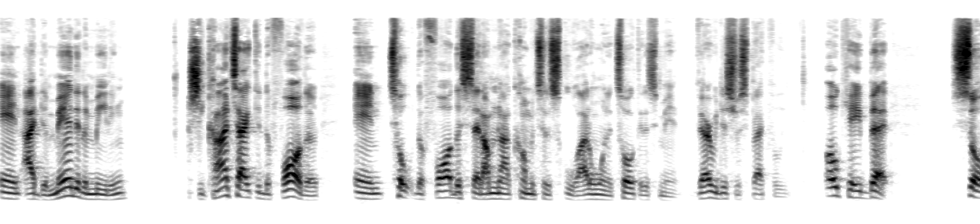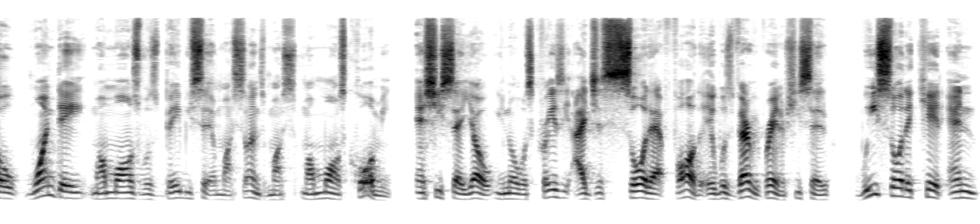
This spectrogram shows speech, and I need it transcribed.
And I demanded a meeting. She contacted the father and told the father said, I'm not coming to the school. I don't want to talk to this man. Very disrespectfully. Okay, bet. So one day, my mom's was babysitting my sons. My, my mom's called me and she said, Yo, you know what's crazy? I just saw that father. It was very random. She said, We saw the kid and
